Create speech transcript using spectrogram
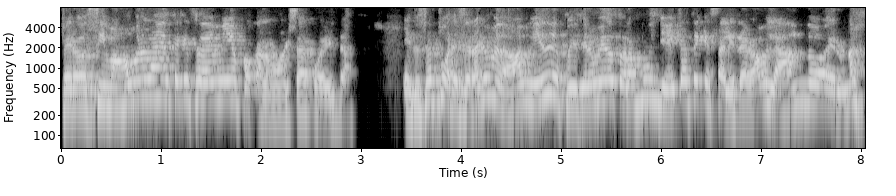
pero sí, más o menos la gente que sabe de mi época a lo mejor se acuerda. Entonces, por eso era que me daba miedo. Y después yo tenía miedo a todas las muñecas de que salieran hablando. Era una,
